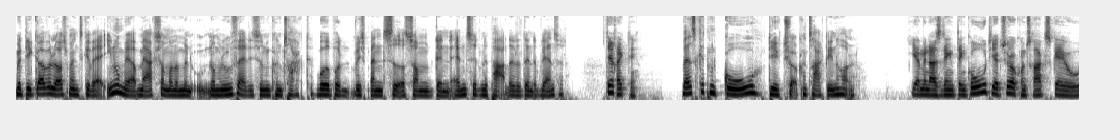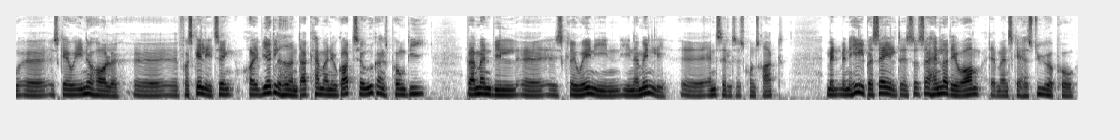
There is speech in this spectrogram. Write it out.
Men det gør vel også, at man skal være endnu mere opmærksom, når man, når man udfærdiger sådan en kontrakt, både på, hvis man sidder som den ansættende part eller den, der bliver ansat. Det er rigtigt. Hvad skal den gode direktørkontrakt indeholde? Jamen altså, den, den gode direktørkontrakt skal jo, øh, skal jo indeholde øh, forskellige ting, og i virkeligheden, der kan man jo godt tage udgangspunkt i, hvad man vil øh, skrive ind i en, i en almindelig øh, ansættelseskontrakt. Men, men helt basalt, øh, så, så handler det jo om, at man skal have styr på,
